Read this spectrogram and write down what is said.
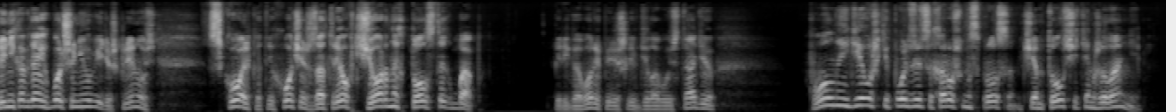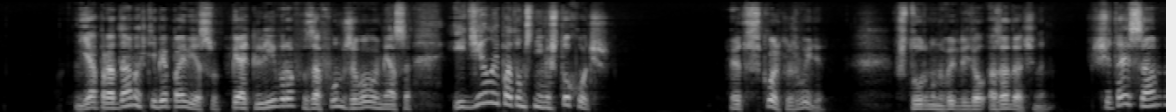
Ты никогда их больше не увидишь, клянусь. Сколько ты хочешь за трех черных толстых баб? Переговоры перешли в деловую стадию. Полные девушки пользуются хорошим спросом. Чем толще, тем желаннее. Я продам их тебе по весу. Пять ливров за фунт живого мяса. И делай потом с ними что хочешь. Это сколько же выйдет? Штурман выглядел озадаченным. Считай сам.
